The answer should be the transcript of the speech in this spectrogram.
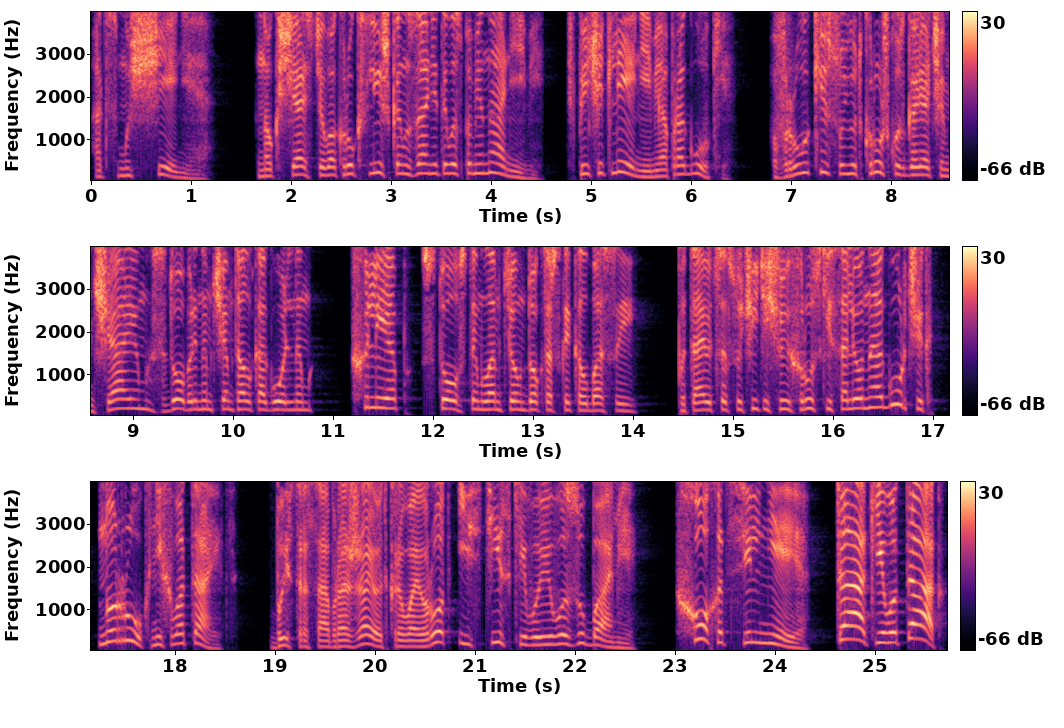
от смущения. Но, к счастью, вокруг слишком заняты воспоминаниями, впечатлениями о прогулке. В руки суют кружку с горячим чаем, сдобренным чем-то алкогольным, хлеб с толстым ломтем докторской колбасы. Пытаются всучить еще и хрусткий соленый огурчик, но рук не хватает. Быстро соображаю, открываю рот и стискиваю его зубами. Хохот сильнее. «Так его, так!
